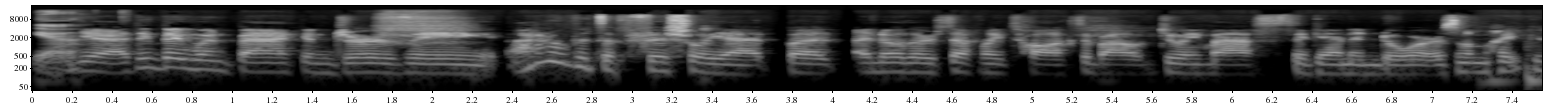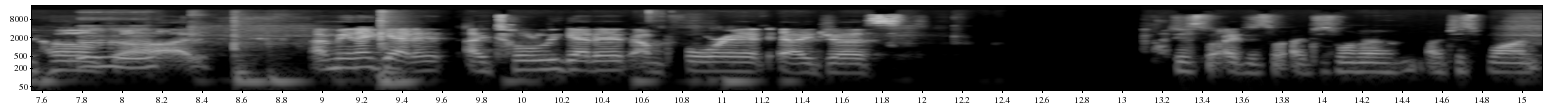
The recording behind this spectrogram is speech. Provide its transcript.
Yeah. Yeah, I think they went back in Jersey. I don't know if it's official yet, but I know there's definitely talks about doing masks again indoors. And I'm like, oh Mhm. god. I mean, I get it. I totally get it. I'm for it. I just, I just, I just, I just want to. I just want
